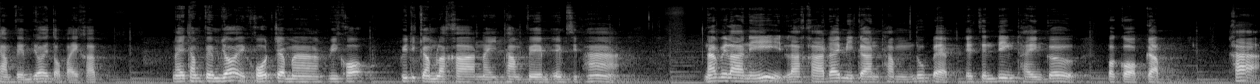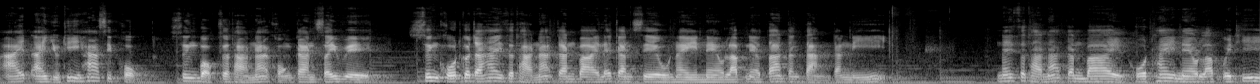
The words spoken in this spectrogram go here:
ทำเฟรมย่อยต่อไปครับ ในทำเฟรมย่อยโค้ดจะมาวิเคราะห์พฤติกรรมราคาในทำเฟรม M15 ณเวลานี้ราคาได้มีการทำรูปแบบ ascending triangle ประกอบกับค่า RSI อยู่ที่ 56 ซึ่งบอกสถานะของการไซด์เวย์ ซึ่งโค้ดก็จะให้สถานะการบายและการเซลล์ในแนวรับแนวต้านต่างๆ ดังนี้ ในสถานะการบายโค้ดให้แนวรับไว้ที่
